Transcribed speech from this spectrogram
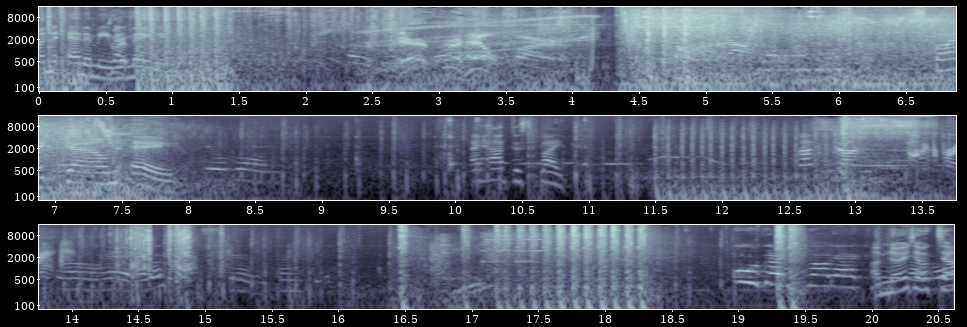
One enemy remaining. Prepare for hellfire! Spike down A. Kill one. I have the spike. That's done. Quick break. Oh, hey, I like that skin. Thank you. Oh, that is not accurate. I'm no doctor.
